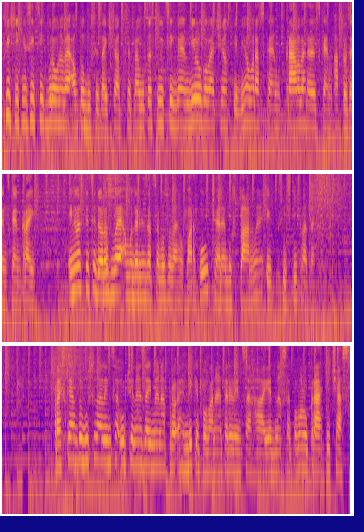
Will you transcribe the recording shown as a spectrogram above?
V příštích měsících budou nové autobusy zajišťovat přepravu cestujících během výlukové činnosti v Jihomoravském, Královéhradeckém a Plzeňském kraji. Investice do rozvoje a modernizace vozového parku ČD Bus plánuje i v příštích letech. Pražské autobusové lince určené zejména pro handicapované, tedy lince H1, se pomalu krátí čas.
